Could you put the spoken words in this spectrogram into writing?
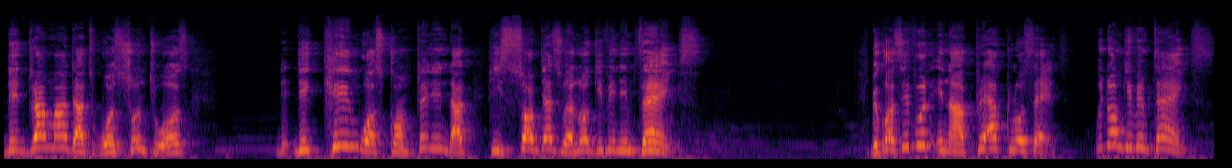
The drama that was shown to us, the, the king was complaining that his subjects were not giving him thanks. Because even in our prayer closet, we don't give him thanks.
